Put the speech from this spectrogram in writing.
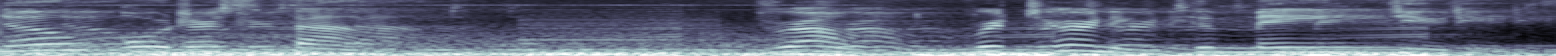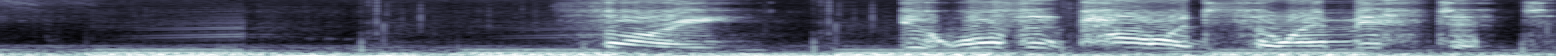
No orders found. Drone returning to main duties. Sorry, it wasn't powered, so I missed it.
